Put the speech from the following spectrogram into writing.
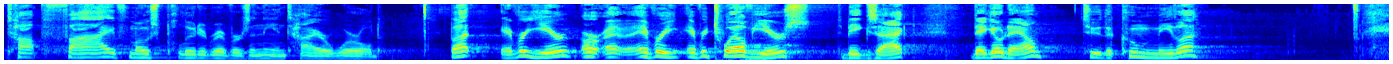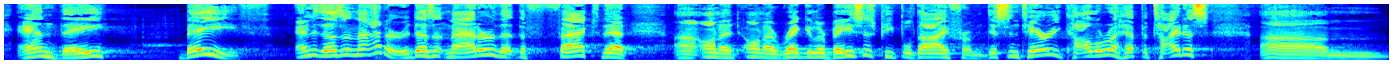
top five most polluted rivers in the entire world But every year, or uh, every, every 12 years to be exact, they go down to the Kumbh Mela and they bathe. And it doesn't matter. It doesn't matter that the fact that uh, on, a, on a regular basis people die from dysentery, cholera, hepatitis, um,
